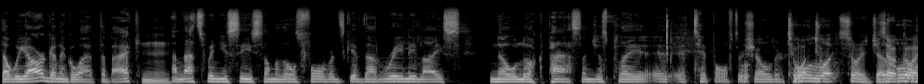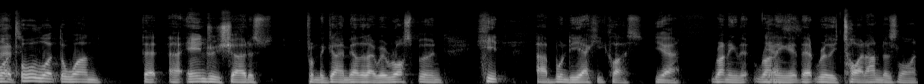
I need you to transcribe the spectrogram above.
that we are going to go out the back, Hmm. and that's when you see some of those forwards give that really nice no look pass and just play a, a tip off their shoulder. all like, sorry, Joe. So all, go like, ahead. all like the one that uh, Andrew showed us from the game the other day, where Ross Byrne hit uh, Bundee Aki close, Yeah. running that running Yes. that really tight unders line.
